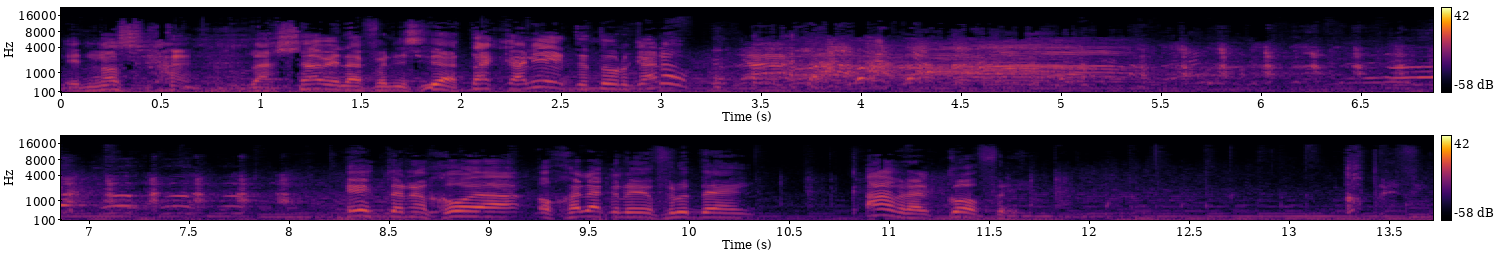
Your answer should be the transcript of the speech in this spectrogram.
Eh, no sé, la llave de la felicidad. ¿Estás caliente, turca, no? Esto no joda, ojalá que lo disfruten. Abra el cofre. Copperfield.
